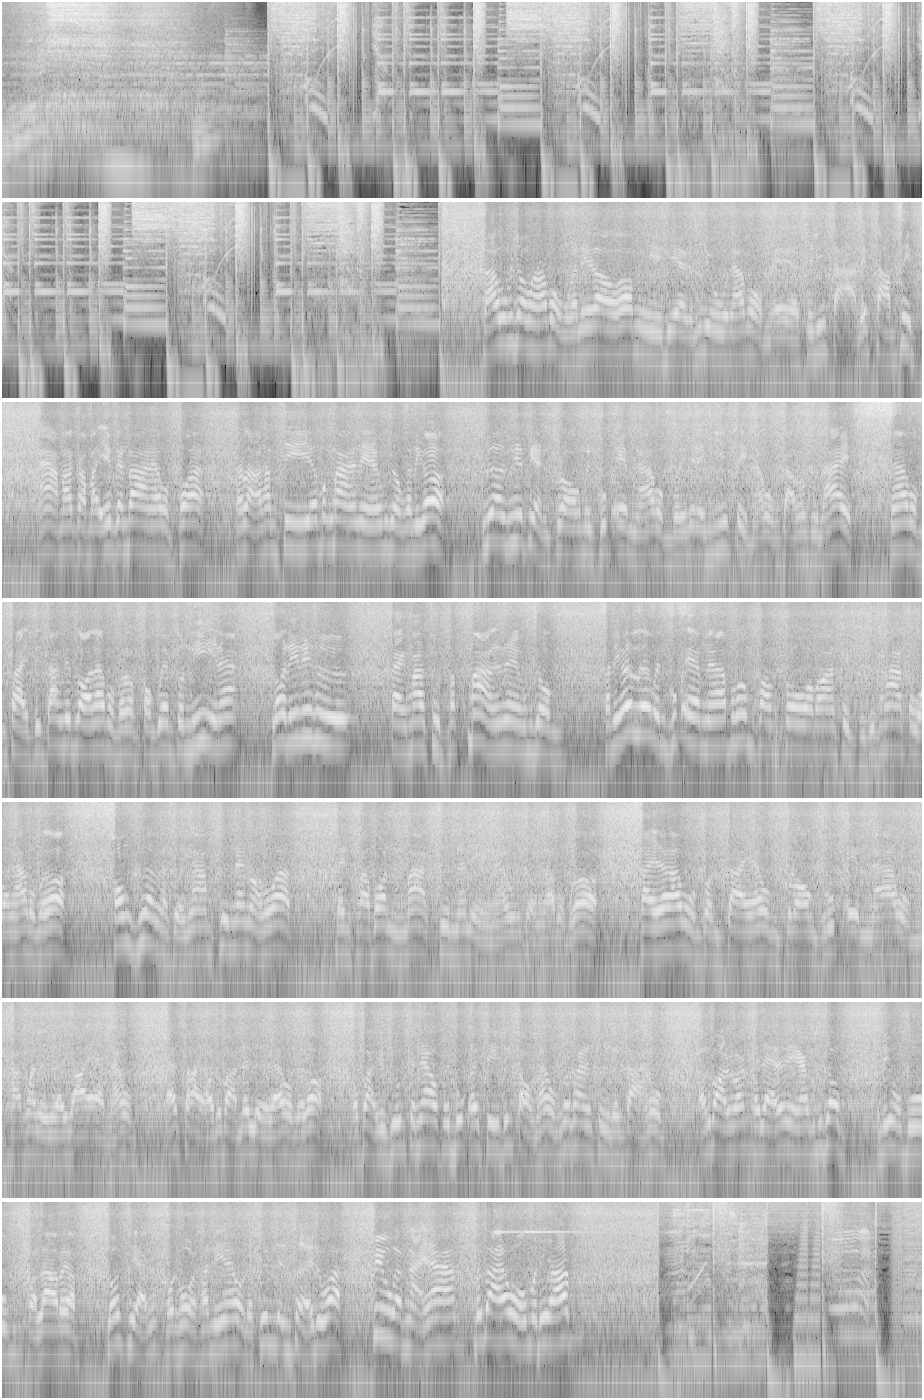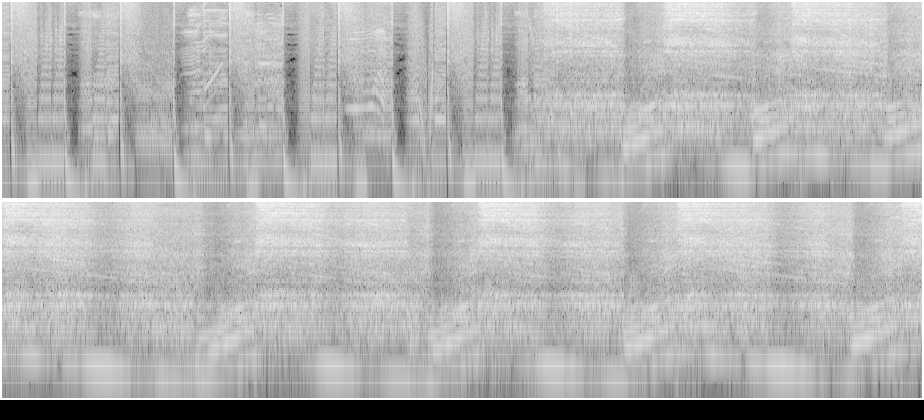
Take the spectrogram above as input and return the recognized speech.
ครับคุณผู้ชมครับผมวันนี้เราก็มี BMW นะครับผมเอซีรีสาม F สามสิบอ่ามากลับมา F กันบ้างนะครับผมเพราะว่าหลังๆทำ G เยอะมากๆนั่นเองคุณผู้ชมคันนี้ก็ เลือกที่จะเปลี่ยนกรองเป็นกรุ๊ป M นะครับผมตัวนี้เป็น M20 นะครับผม3 0 0 i นะครับผมใส่ติดตั้งเรียบร้อยแล้วผมสำหรับกรอง M ตัวนี้นะรถนี้นี่คือแต่งมาสุดมากๆเลยนะคุณผู้ชมคันนี้ก็เลือกเป็น GruppeM นะครับเพิ่มความ flow ประมาณ 10-15 ตัวนะครับผมแล้วก็ห้องเครื่องอะสวยงามขึ้นแน่นอนเพราะว่าเป็นคาร์บอนมากขึ้นนั่นเองนะคุณผู้ชมครับผมก็ใครนะครับผมสนใจนะผมกรองกรุ๊ป M นะครับผมทักมาเลย LINE add นะผม at sign Autobahn ได้เลยนะครับผมแล้วก็ ขอฝาก YouTube Channel Facebook IG TikTok นะครับผมช่องทางสื่อต่างๆครับผมAutobahn รักไทยแลนด์นั่นเองครับคุณผู้ชมวันนี้ผมบูมขอลาไปกับรถเสียงโหดๆคันนี้นะผมเดี๋ยวขึ้นเป็นเสียงให้ดูว่า feel แบบไหนนะครับบ๊ายบายครับผมสวัสดีครับ Música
